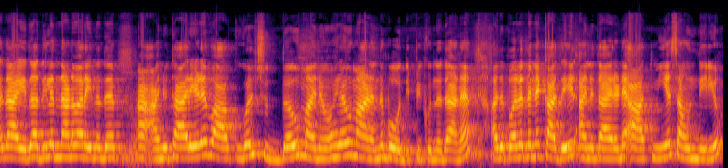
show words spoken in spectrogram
അതായത് അതിലെന്താണ് പറയുന്നത്? അനുതാരയുടെ വാക്കുകൾ ശുദ്ധവും മനോഹരവുമാണെന്ന് ബോധിപ്പിക്കുന്നതാണ്. അതുപോലെ തന്നെ കഥയിൽ അനുതാരയുടെ ആത്മീയ സൗന്ദര്യവും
